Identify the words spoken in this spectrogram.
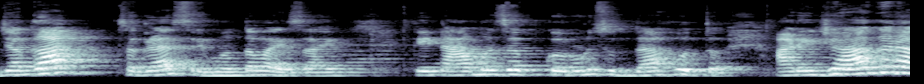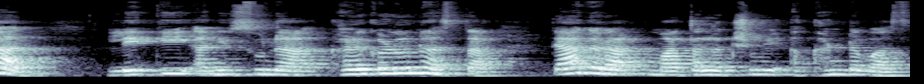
जगात सगळ्यात श्रीमंत व्हायचं आहे. ते नामजप करून सुद्धा होतं. आणि ज्या घरात लेकी आणि सुना खळखळून असता त्या घरात माता लक्ष्मी अखंड वास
